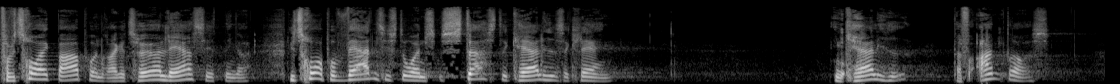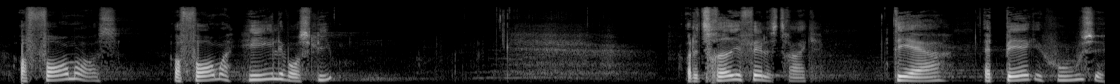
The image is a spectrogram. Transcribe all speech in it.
For vi tror ikke bare på en række tørre læresætninger. Vi tror på verdenshistoriens største kærlighedserklæring. En kærlighed, der forandrer os og former os og former hele vores liv. Og det tredje fællestræk, det er, at begge huse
